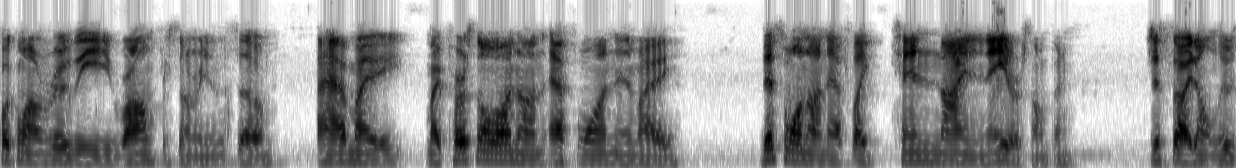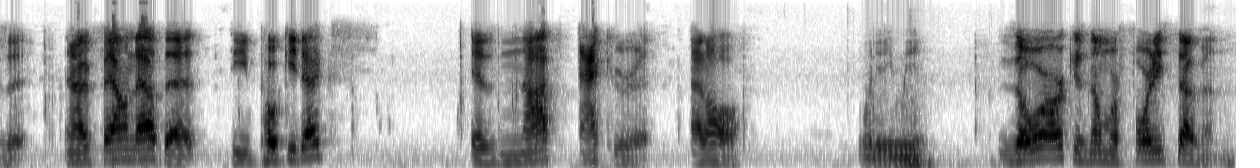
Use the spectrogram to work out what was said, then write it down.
Pokemon Ruby ROM for some reason. So I have my my personal one on F1 and my this one on F like 10, 9, and 8 or something, just so I don't lose it. And I found out that the Pokédex is not accurate at all. What do you mean? Zoroark is number 47,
